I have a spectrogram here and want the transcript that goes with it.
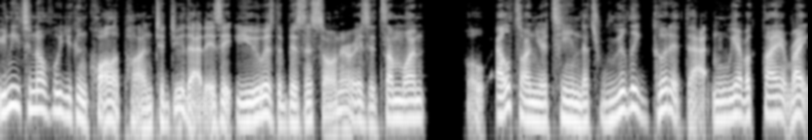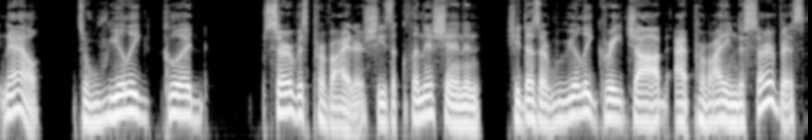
you need to know who you can call upon to do that. Is it you as the business owner? Is it someone else on your team that's really good at that? I mean, we have a client right now. It's a really good service provider. She's a clinician and she does a really great job at providing the service.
